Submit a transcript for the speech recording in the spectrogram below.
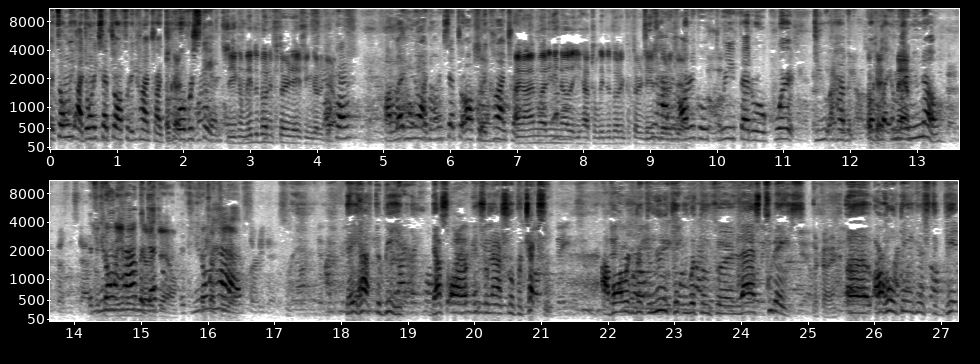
it's only I don't accept your offer to contract. Do Okay. you overstand? So you can leave the building for 30 days. You can go to jail. Okay. I'm letting you know I don't accept your offer to contract. And I'm letting you know that you have to leave the building for 30 Do you days to have go to an. Article Three federal court? Do you have an? Okay, I'm, I'm ma'am. letting you know. If You you, don't leave or you have a go declaration, if you don't up to you. have, They have to be. That's our international protection. I've already been communicating with them for the last two days. Okay. Uh, our whole thing is to get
